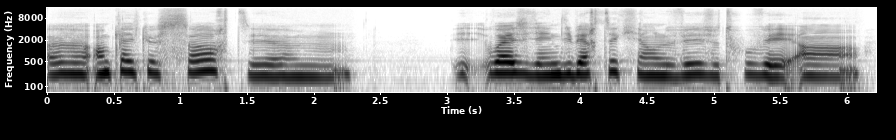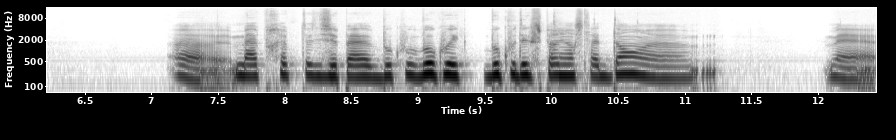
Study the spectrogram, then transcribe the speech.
Euh, En quelque sorte. Euh, ouais, il y a une liberté qui est enlevée, je trouve, et un... Euh, mais après, peut-être j'ai pas beaucoup, beaucoup, beaucoup d'expérience là-dedans. Mais,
